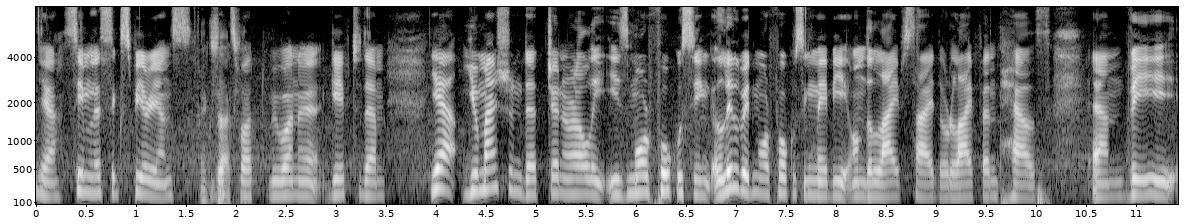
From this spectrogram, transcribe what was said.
yeah seamless experience. Exactly. that's what we want to give to them. Yeah you mentioned that Generali is more focusing a little bit more focusing maybe on the life side or life and health. And we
